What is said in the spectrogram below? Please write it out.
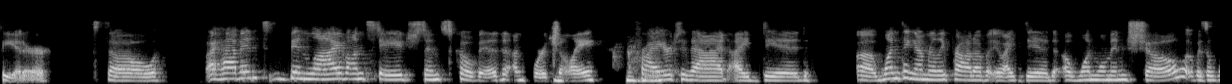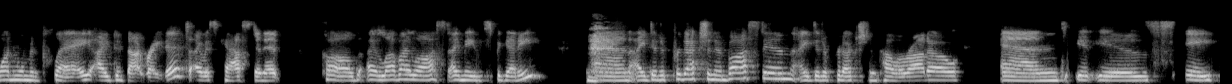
theater. So I haven't been live on stage since COVID, unfortunately. Mm-hmm. Prior to that, I did uh, one thing I'm really proud of. I did a one woman show. It was a one woman play. I did not write it. I was cast in it called I Love I Lost, I Made Spaghetti. and I did a production in Boston, I did a production in Colorado, and it is a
